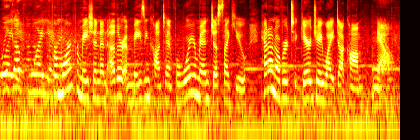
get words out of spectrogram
Wake up, Warrior. For more information and other amazing content for warrior men just like you, head on over to garrettjwhite.com now.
